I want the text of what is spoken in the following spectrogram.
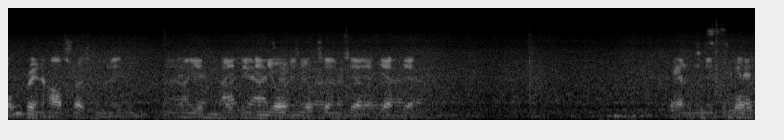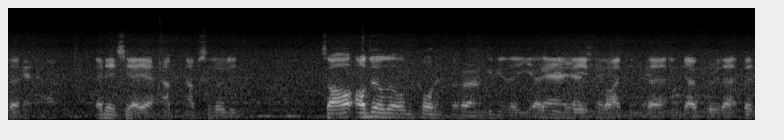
or three and a half strokes per minute. depending on how you- how you think in your in your terms, yeah, yeah, yeah. yeah. Yeah, And just underneath the to water get there. it- get it on. It is, yeah, yeah, ab- absolutely. So I'll, I'll do a little recording for her and give you the uh, Yeah, DVD yeah, if you like and, uh, and go through that. But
